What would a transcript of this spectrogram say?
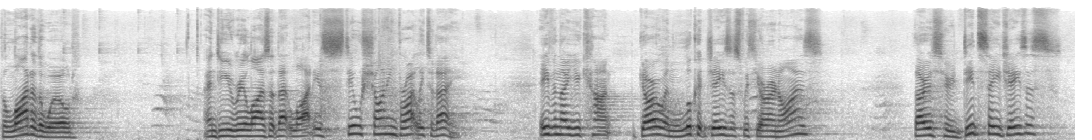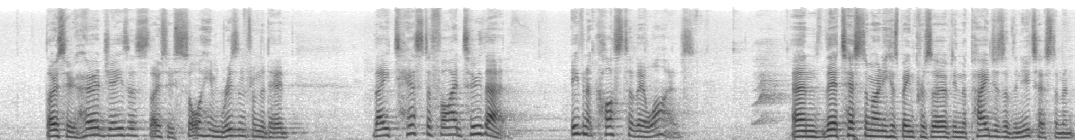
the light of the world. And do you realize that that light is still shining brightly today? Even though you can't go and look at Jesus with your own eyes, those who did see Jesus, those who heard Jesus, those who saw him risen from the dead, they testified to that, even at cost to their lives. And their testimony has been preserved in the pages of the New Testament.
